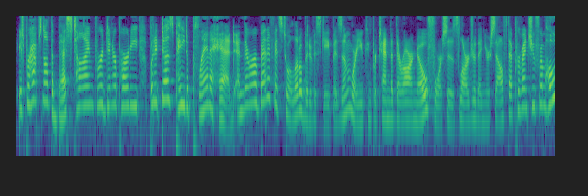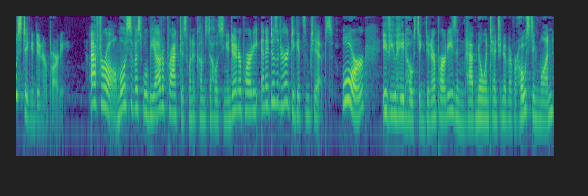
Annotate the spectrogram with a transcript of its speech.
is perhaps not the best time for a dinner party, but it does pay to plan ahead, and there are benefits to a little bit of escapism where you can pretend that there are no forces larger than yourself that prevent you from hosting a dinner party. After all, most of us will be out of practice when it comes to hosting a dinner party, and it doesn't hurt to get some tips. Or, if you hate hosting dinner parties and have no intention of ever hosting one,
